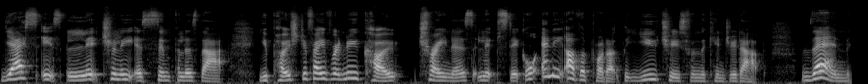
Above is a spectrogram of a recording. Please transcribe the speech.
Yes, it's literally as simple as that. You post your favourite new coat, trainers, lipstick, or any other product that you choose from the Kindred app. Then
